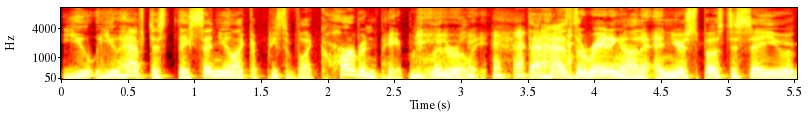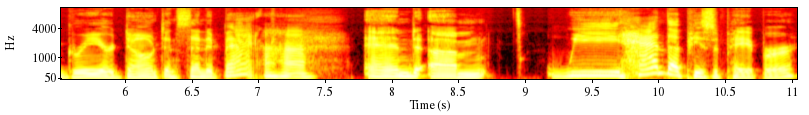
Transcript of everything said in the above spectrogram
you you have to they send you like a piece of like carbon paper literally that has the rating on it and you're supposed to say you agree or don't and send it back uh-huh. and um, we had that piece of paper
